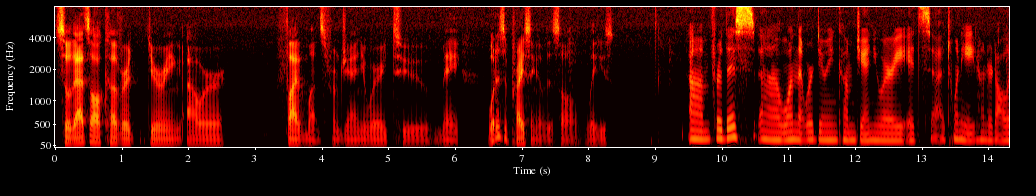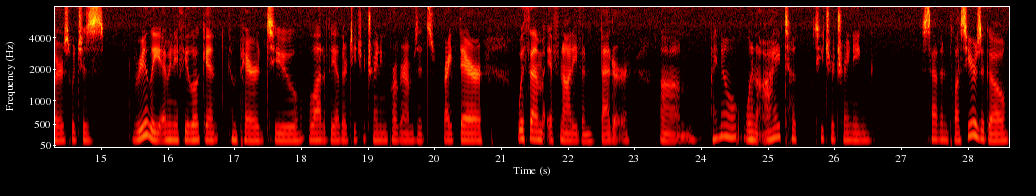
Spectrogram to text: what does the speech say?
So that's all covered during our five months from January to May. What is the pricing of this all, ladies? Um, for this uh, one that we're doing come January, it's uh, twenty eight hundred dollars, which is really, I mean, if you look at compared to a lot of the other teacher training programs, it's right there with them, if not even better. Um, I know when I took teacher training seven plus years ago,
